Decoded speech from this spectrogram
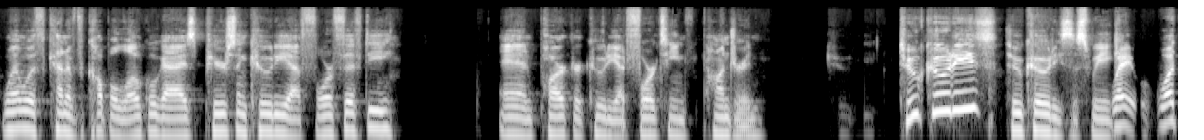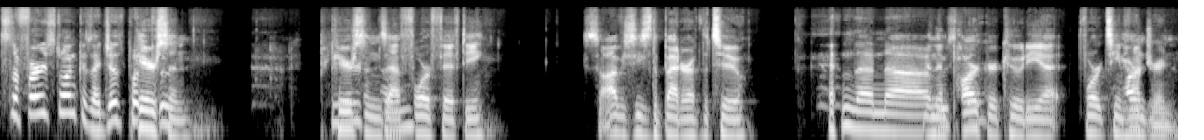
went with kind of a couple local guys, Pierceson Coody at 450 and Parker Coody at 1400. Two cooties? Two Cooties this week. Wait, what's the first one? Because I just put Coo- Pierceson. Pierceson's at 450. So obviously he's the better of the two. And then uh and then Parker Coody at 1400.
